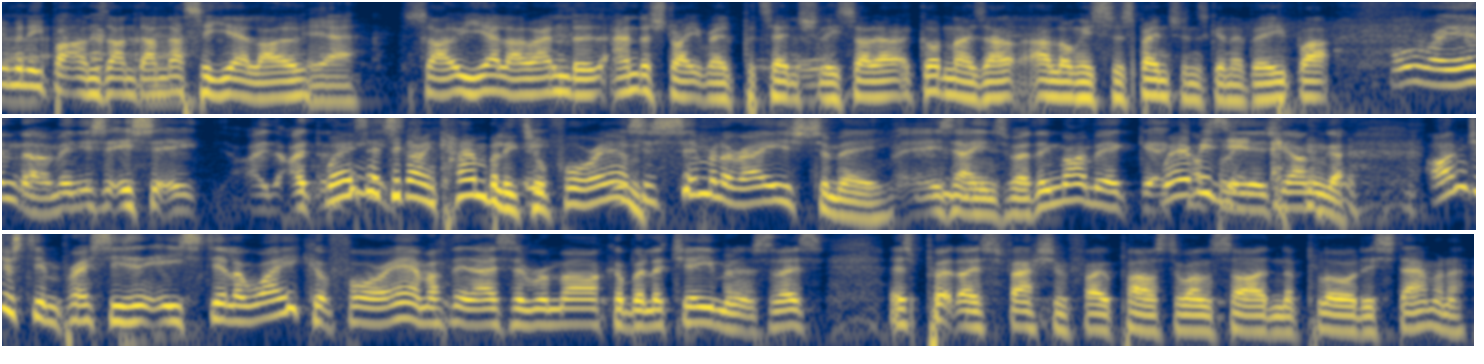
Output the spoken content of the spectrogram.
too many buttons undone. That's a yellow. yeah. So yellow and a, and a straight red potentially. So that, God knows how, how long his suspension's going to be. But 4 a.m. though. I mean, it's. it's it, I, I where's think it to go in Camberley till 4 a.m.? He's a similar age to me, is Ainsworth. He might be a, a Where couple is of years younger. I'm just impressed he's, he's still awake at 4 a.m. I think that's a remarkable achievement. So let's let's put those fashion faux pas to one side and applaud his stamina.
